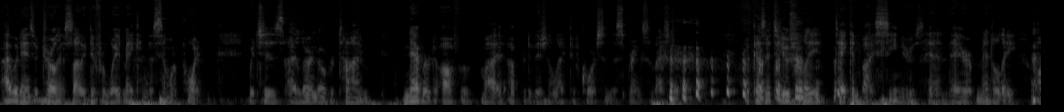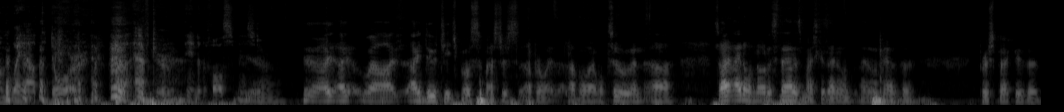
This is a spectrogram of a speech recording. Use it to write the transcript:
I would answer Charlie in a slightly different way, making a similar point, which is I learned over time never to offer my upper division elective course in the spring semester because it's usually taken by seniors and they are mentally on the way out the door uh, after the end of the fall semester. Yeah. Yeah, I, I well, I, I, do teach both semesters upper upper level too, and uh, so I, I don't notice that as much because I don't I don't have the perspective that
